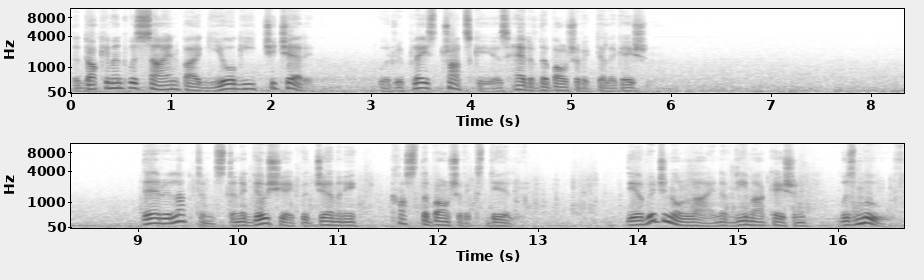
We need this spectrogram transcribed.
the document was signed by Georgi Chicherin, who had replaced Trotsky as head of the Bolshevik delegation. Their reluctance to negotiate with Germany cost the Bolsheviks dearly. The original line of demarcation was moved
